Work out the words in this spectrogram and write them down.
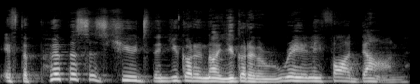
If the purpose is huge, then you've got to know you've got to go really far down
